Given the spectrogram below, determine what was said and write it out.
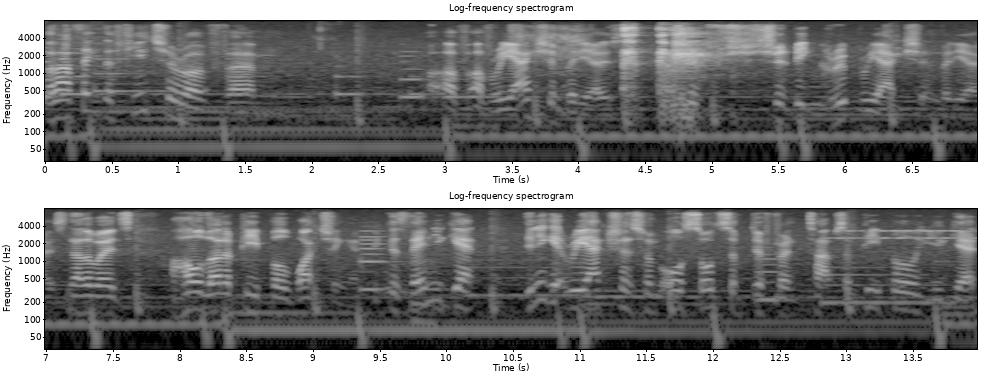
well, I think the future of um, of, of reaction videos should, be group reaction videos. In other words, a whole lot of people watching it because then you get then you get reactions from all sorts of different types of people. You get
